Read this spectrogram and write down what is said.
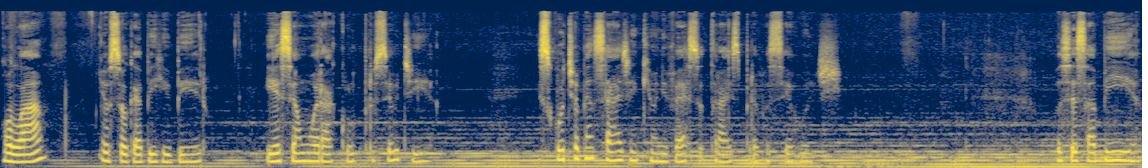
Olá, eu sou Gabi Ribeiro e esse é um oráculo para o seu dia. Escute a mensagem que o universo traz para você hoje. Você sabia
